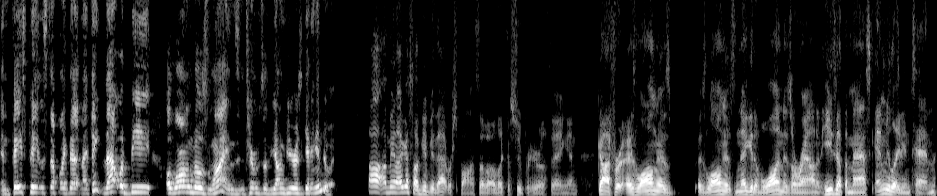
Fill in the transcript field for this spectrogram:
and face paint and stuff like that. And I think that would be along those lines in terms of young viewers getting into it. Uh, I mean, I guess I'll give you that response of, of like the superhero thing. And God, for as long as as long as negative one is around and he's got the mask emulating ten,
